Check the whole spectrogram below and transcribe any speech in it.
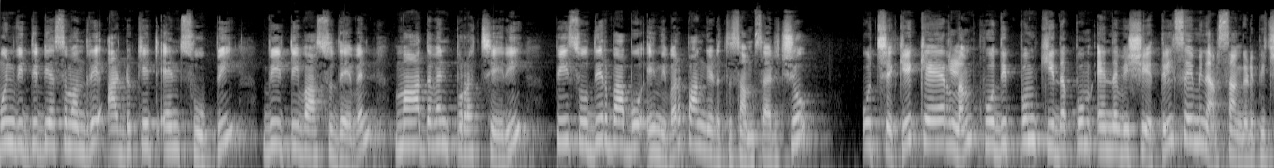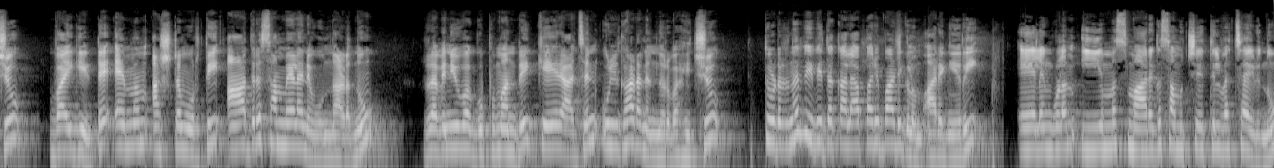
മുൻ വിദ്യാഭ്യാസ മന്ത്രി advocate N Soopy V T Vasudevan Madhavan Purachery P Sudheer Babu എന്നിവർ പങ്കെടുത്ത് സംസാരിച്ചു. ഉച്ചയ്ക്ക് കേരളം കുതിപ്പും കിതപ്പും എന്ന വിഷയത്തിൽ സെമിനാർ സംഘടിപ്പിച്ചു. വൈകിട്ട് എം എം അഷ്ടമൂർത്തി ആദര സമ്മേളനവും നടന്നു. റവന്യൂ വകുപ്പ് മന്ത്രി കെ രാജൻ ഉദ്ഘാടനം നിർവഹിച്ചു. തുടർന്ന് വിവിധ കലാപരിപാടികളും അരങ്ങേറി. ഏലംകുളം ഇ എം എസ് സ്മാരക സമുച്ചയത്തിൽ വച്ചായിരുന്നു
